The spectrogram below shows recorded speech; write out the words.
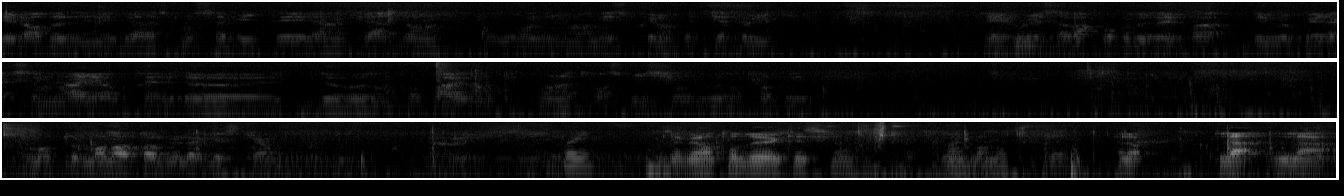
et leur donner des responsabilités et un cadre dans tout en ayant un esprit en fait catholique. Et je voulais savoir pourquoi vous n'avez pas développé l'actionnariat auprès de, vos enfants, par exemple, dans la transmission de vos entreprises? Tout le monde a entendu la question? Oui. Vous avez entendu la question? Alors, là, là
